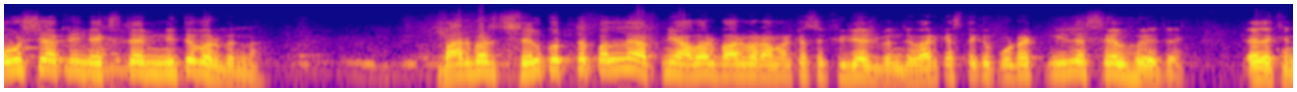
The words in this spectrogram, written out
অবশ্যই আপনি নেক্সট টাইম নিতে পারবেন না। বারবার সেল করতে পারলে আপনি আবার বারবার আমার কাছে ফিরে আসবেন যে, ভাইয়ের কাছ থেকে প্রোডাক্ট নিলে সেল হয়ে যায়। এই দেখেন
